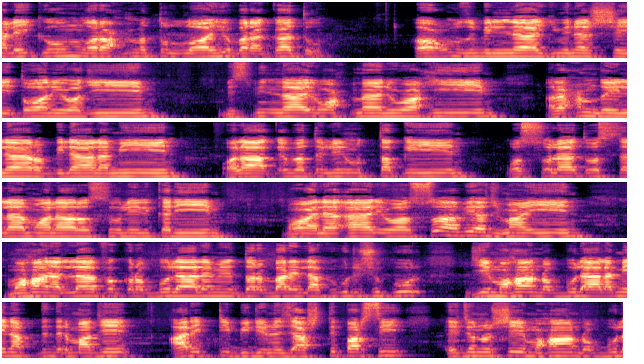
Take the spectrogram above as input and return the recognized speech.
আলাইকুম ওয়া রাহমাতুল্লাহি ওয়া বারাকাতুহু। আউযু বিল্লাহি মিনাশ শাইতানির রাজীম। বিসমিল্লাহির রহমানির রহিম। আলহামদুলিল্লাহি রাব্বিল আলামিন। ওয়া লাকিবাতুল লিল মুত্তাকিন। ওয়াস সালাতু ওয়াস সালামু আলা রাসূলিল কারীম। ওয়া আলা আলি ওয়া সাহবি আজমাইন। মহান আল্লাহ পাক রব্বুল আলামিনের দরবারে লাখো কোটি শুকর। যে মহান রব্বুল আলামিন আপনাদের মাঝে আরেকটি ভিডিও নিয়ে আসতে পারছি এই জন্য সেই মহান রব্বুল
